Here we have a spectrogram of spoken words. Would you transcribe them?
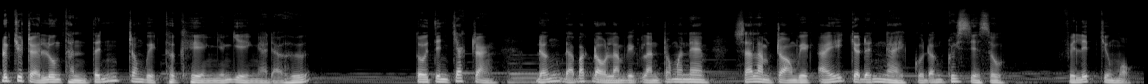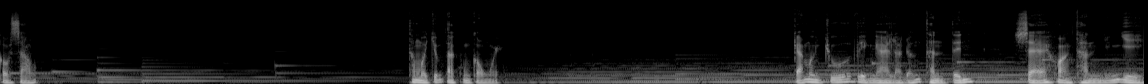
Đức Chúa Trời luôn thành tín trong việc thực hiện những gì Ngài đã hứa. Tôi tin chắc rằng Đấng đã bắt đầu làm việc lành trong anh em, sẽ làm trọn việc ấy cho đến ngày của Đấng Christ Jesus. Philip chương 1 câu 6 Thân mời chúng ta cùng cầu nguyện. Cảm ơn Chúa vì Ngài là đấng thành tín, sẽ hoàn thành những gì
